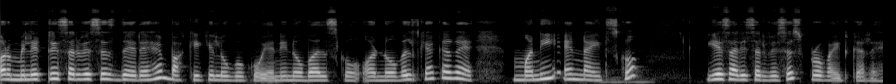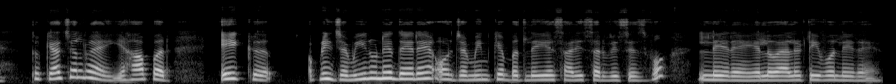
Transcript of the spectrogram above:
और मिलिट्री सर्विसेज़ दे रहे हैं बाकी के लोगों को, यानी नोबल्स को। और नोबल क्या कर रहे हैं? मनी एंड नाइट्स को ये सारी सर्विसेज़ प्रोवाइड कर रहे हैं। तो क्या चल रहा है? यहाँ पर एक अपनी ज़मीन उन्हें दे रहे हैं और ज़मीन के बदले ये सारी सर्विसेज़ वो ले रहे हैं, ये लॉयलिटी वो ले रहे हैं।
